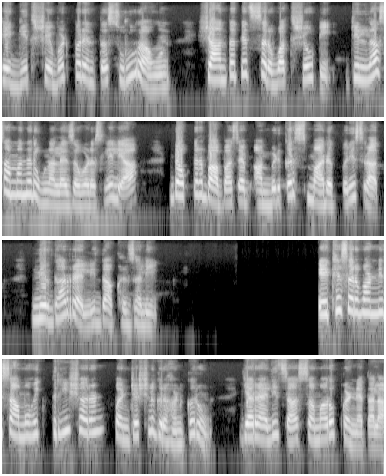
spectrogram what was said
हे गीत शेवटपर्यंत सुरू राहून शांततेत सर्वात शेवटी जिल्हा सामान्य रुग्णालयाजवळ असलेल्या डॉक्टर बाबासाहेब आंबेडकर स्मारक परिसरात निर्धार रॅली दाखल झाली. येथे सर्वांनी सामूहिक त्रिशरण पंचशील ग्रहण करून या रॅलीचा समारोप करण्यात आला.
